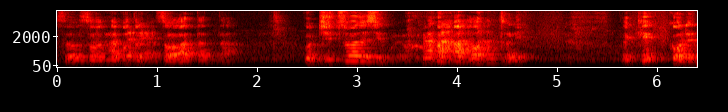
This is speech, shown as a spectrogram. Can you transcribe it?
そうそんなことが、ね。そうあったあった。これ実話ですよこれは。本当に結構ね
